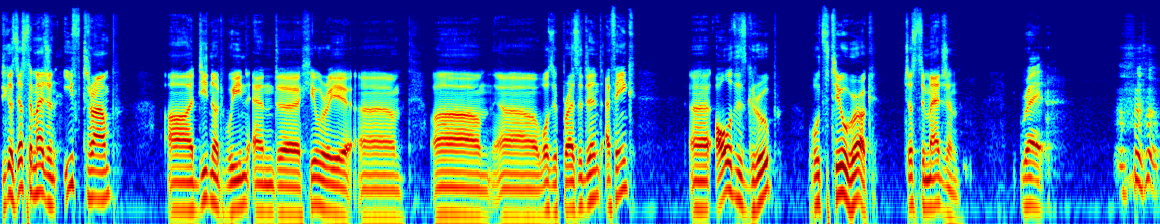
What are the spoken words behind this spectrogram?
because just imagine if Trump did not win and uh, Hillary um, um, uh, was the president, I think uh, all this group would still work. Just imagine. Right. But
